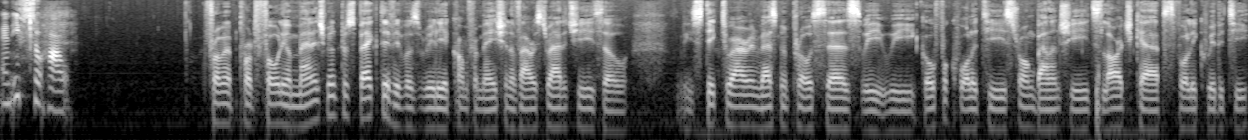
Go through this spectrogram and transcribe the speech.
And if so, how? From a portfolio management perspective, it was really a confirmation of our strategy. So we stick to our investment process. We, we go for quality, strong balance sheets, large caps for liquidity.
